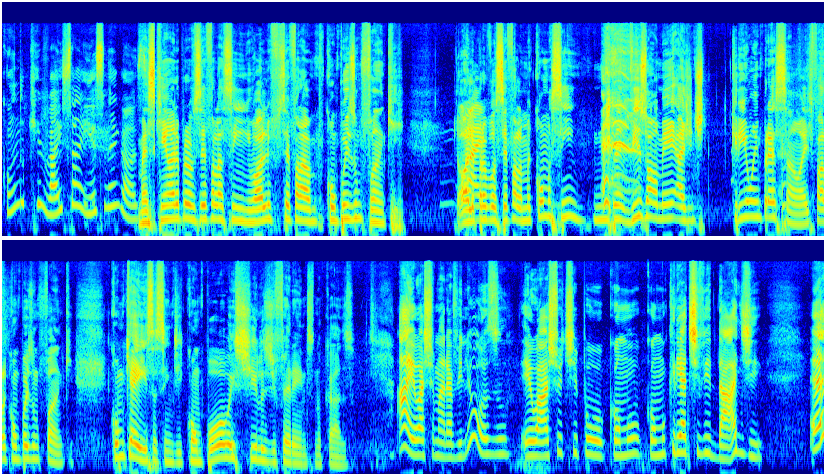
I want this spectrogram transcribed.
quando que vai sair esse negócio. Mas quem olha pra você e fala assim, olha você fala, compus um funk. Olha Vai. pra você e fala, mas como assim? Visualmente, a gente cria uma impressão, aí fala compôs um funk. Como que é isso, assim, de compor estilos diferentes, no caso? Ah, eu acho maravilhoso. Eu acho, tipo, como, como criatividade, é.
